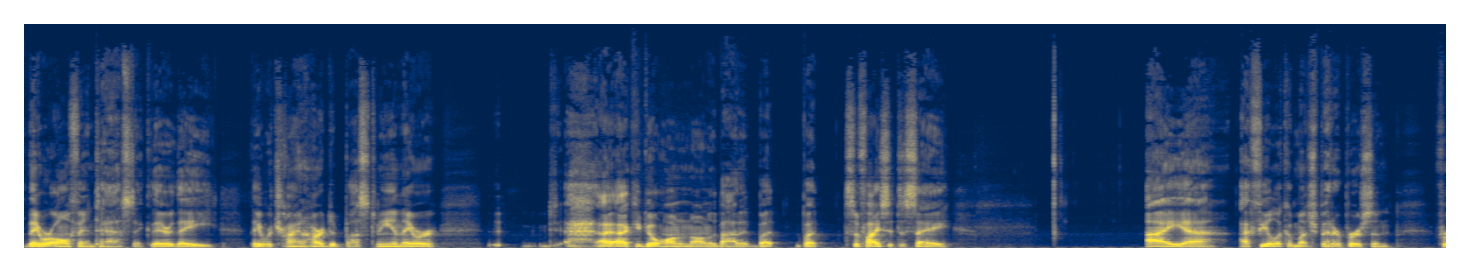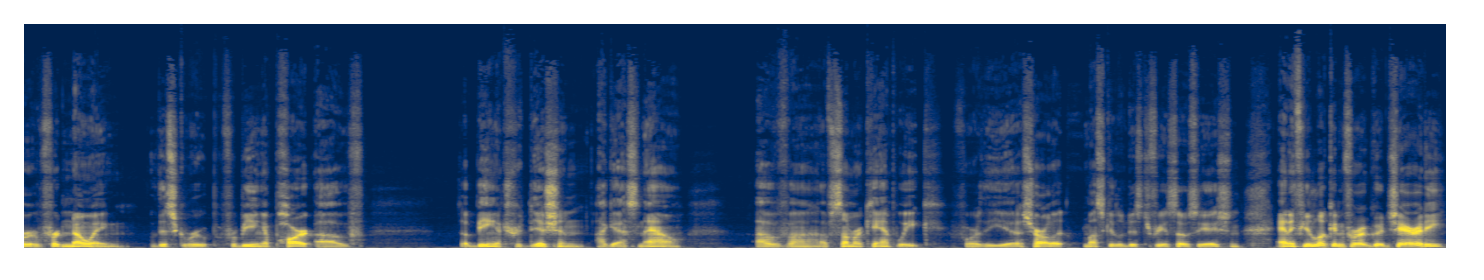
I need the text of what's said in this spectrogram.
they were all fantastic. They they they were trying hard to bust me, and they were. I, I could go on and on about it, but but suffice it to say, I uh, I feel like a much better person for for knowing this group, for being a part of, of being a tradition, I guess now of, uh, of summer camp week for the uh, Charlotte Muscular Dystrophy Association. And if you're looking for a good charity,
